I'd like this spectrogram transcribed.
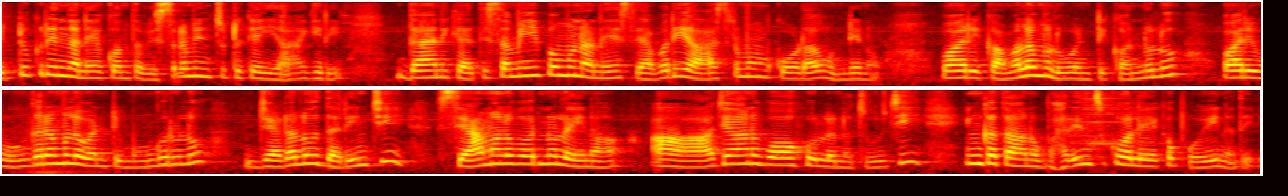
చెట్టు క్రిందనే కొంత విశ్రమించుటకై ఆగిరి దానికి అతి సమీపముననే శబరి ఆశ్రమం కూడా ఉండెను. వారి కమలములు వంటి కన్నులు వారి ఉంగరముల వంటి ముంగురులు జడలు ధరించి శ్యామలవర్ణులైన ఆ ఆజానుబాహులను చూచి ఇంక తాను భరించుకోలేకపోయినది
